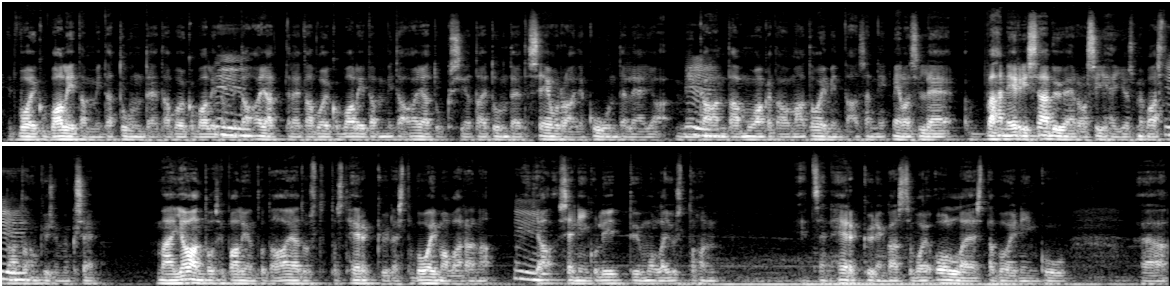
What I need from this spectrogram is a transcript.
että voiko valita mitä tuntee, tai voiko valita mm. mitä ajattelee, tai voiko valita mitä ajatuksia tai tunteita seuraa ja kuuntelee, ja mikä mm. antaa muokata omaa toimintaansa, niin meillä on vähän eri sävyero siihen, jos me vastataan mm. tuohon kysymykseen mä jaan tosi paljon tuota ajatusta tuosta herkkyydestä voimavarana. Mm. Ja se niin kuin liittyy mulla just tuohon, että sen herkkyyden kanssa voi olla ja sitä voi niin kuin, ä,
